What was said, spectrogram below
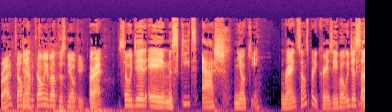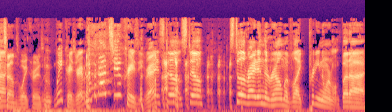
Right? Tell me, Yeah. tell me about this gnocchi. All right. So we did a mesquite ash gnocchi. Right? Sounds pretty crazy, but we just uh, it sounds way crazy. way crazy, right? But not too crazy, right? Still, still, still right in the realm of like pretty normal. But uh,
